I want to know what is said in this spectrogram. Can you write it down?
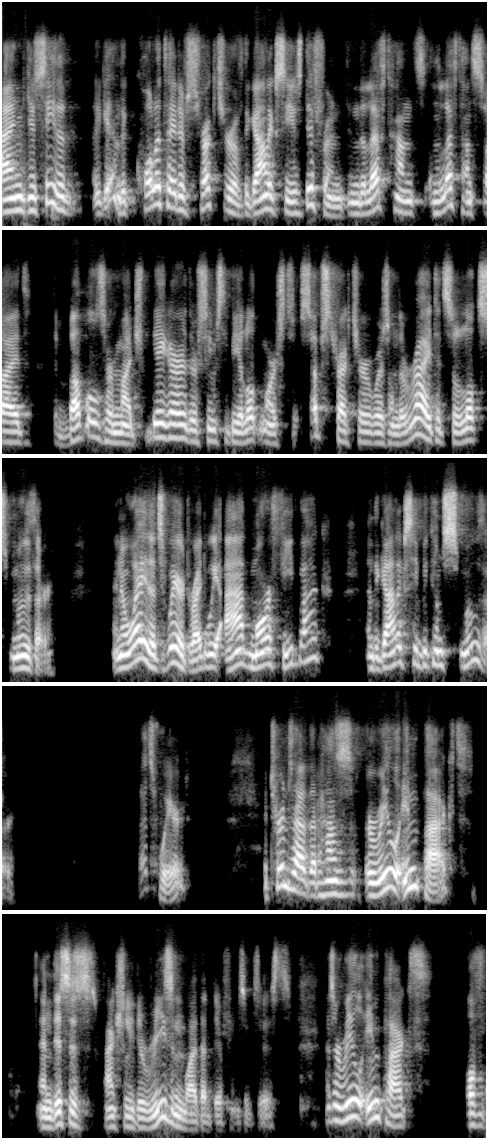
And you see that, again, the qualitative structure of the galaxy is different. In the left hand, on the left-hand side, the bubbles are much bigger. There seems to be a lot more substructure, whereas on the right, it's a lot smoother. In a way, that's weird, right? We add more feedback and the galaxy becomes smoother. That's weird. It turns out that has a real impact, and this is actually the reason why that difference exists, has a real impact of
